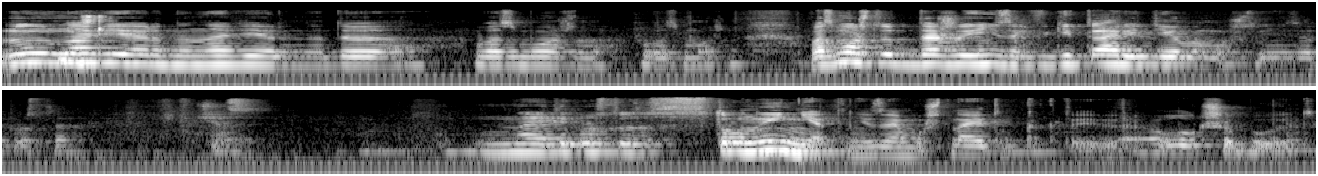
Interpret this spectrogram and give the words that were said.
Ну, Если- наверное, наверное, да. Возможно, возможно. Возможно, даже, я не знаю, в гитаре дело, может, я не знаю, просто сейчас на этой просто струны нет, не знаю, может, на этом как-то э, лучше будет.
